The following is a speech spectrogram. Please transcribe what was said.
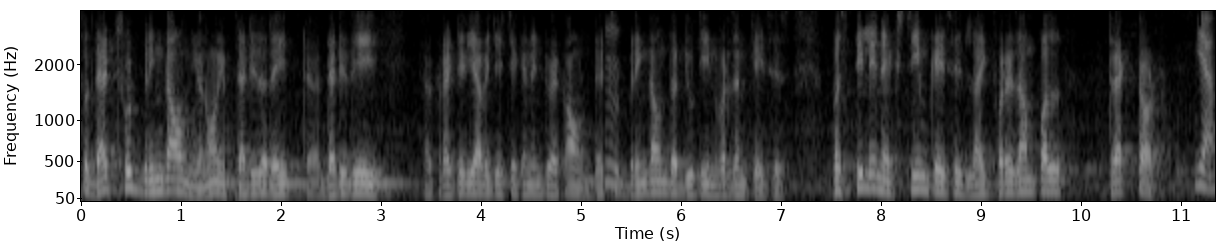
So that should bring down, you know, if that is a rate, uh, that is the uh, criteria which is taken into account, that should bring down the duty inversion cases. But still in extreme cases, like for example, tractor, Yeah.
